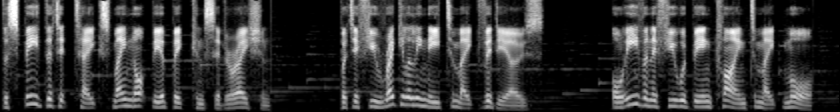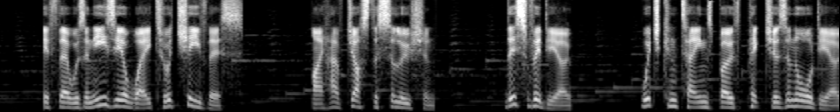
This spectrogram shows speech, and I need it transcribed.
the speed that it takes may not be a big consideration. But if you regularly need to make videos, or even if you would be inclined to make more, if there was an easier way to achieve this, I have just a solution. This video, which contains both pictures and audio,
